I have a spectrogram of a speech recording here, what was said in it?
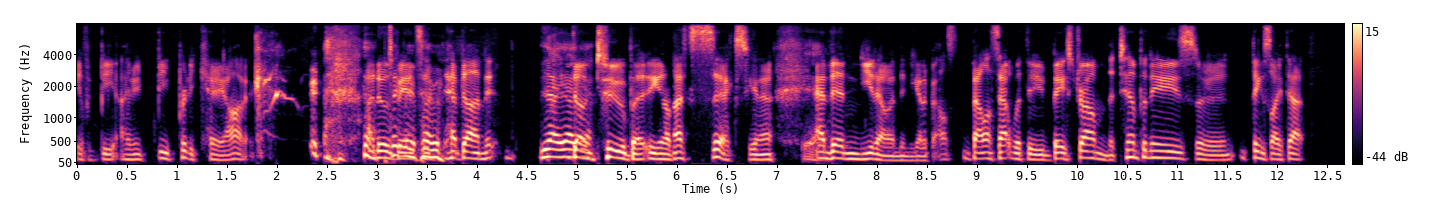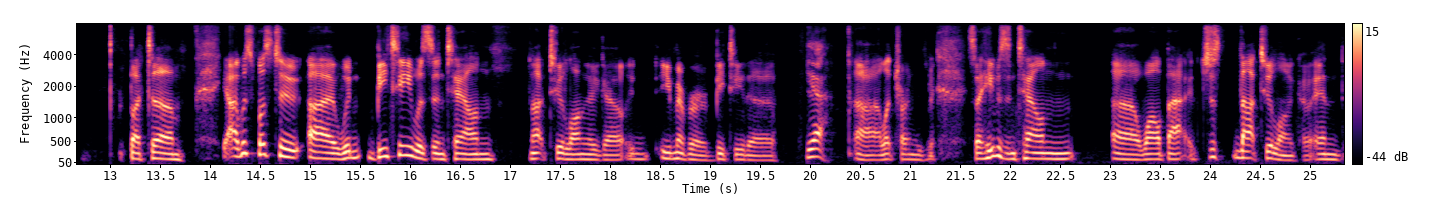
it would be i mean be pretty chaotic. I know bands have done yeah, yeah, done yeah. two, but you know that's six, you know, yeah. and then you know, and then you got to balance balance out with the bass drum, the timpanis, or things like that. But um, yeah, I was supposed to uh, when BT was in town not too long ago. You remember BT, the yeah uh, electronic music. So he was in town uh, a while back, just not too long ago, and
